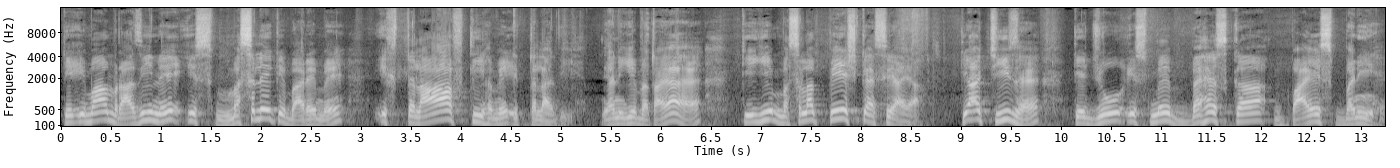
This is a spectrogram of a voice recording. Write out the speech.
کہ امام راضی نے اس مسئلے کے بارے میں اختلاف کی ہمیں اطلاع دی ہے۔ یعنی یہ بتایا ہے کہ یہ مسئلہ پیش کیسے آیا۔ کیا چیز ہے کہ جو اس میں بحث کا باعث بنی ہے۔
